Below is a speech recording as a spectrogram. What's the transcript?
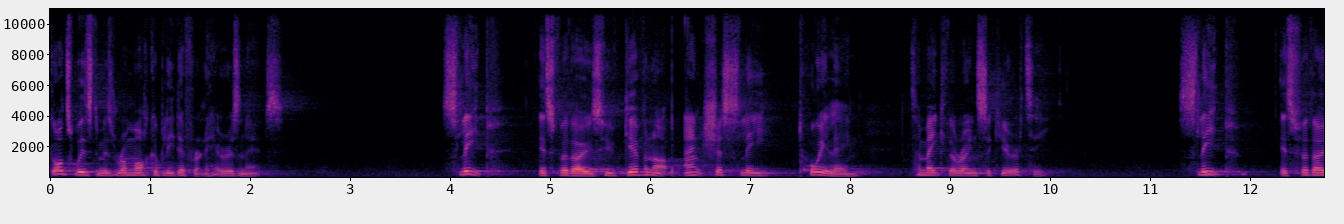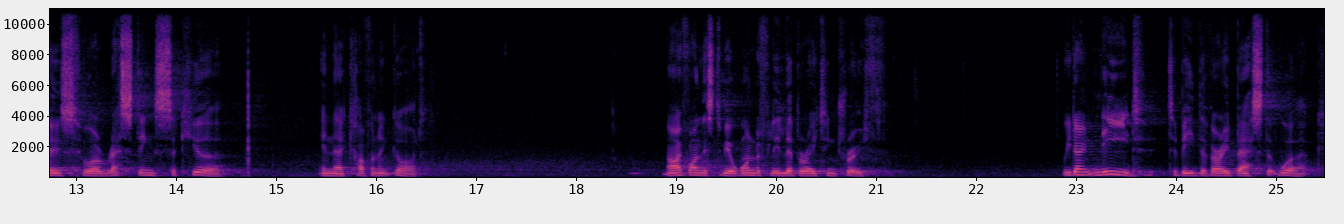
God's wisdom is remarkably different here, isn't it? Sleep is for those who've given up anxiously toiling to make their own security. Sleep is for those who are resting secure in their covenant God. Now, I find this to be a wonderfully liberating truth. We don't need to be the very best at work.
